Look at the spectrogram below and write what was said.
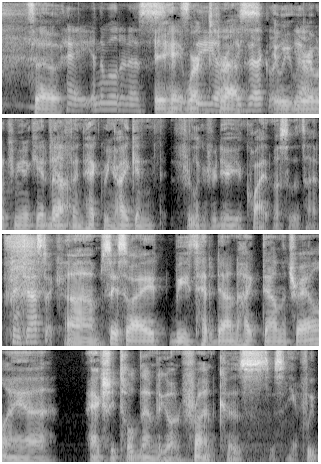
So hey, in the wilderness. Hey, hey, it worked the, for uh, us. Exactly. We, we yeah. were able to communicate enough. Yeah. And heck, when you're hiking for looking for deer, you're quiet most of the time. Fantastic. Um, so, so I we headed down to hike down the trail. I uh, I actually told them to go in front because you know, if we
